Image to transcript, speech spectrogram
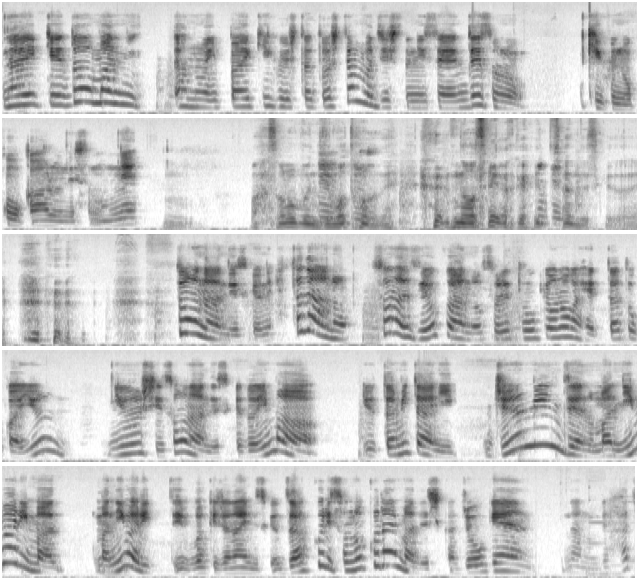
ないけど、まあ、あのいっぱい寄付したとしても実質2,000円でその寄付の効果あるんですもんね。うんまあ、その分地元のね、うんうん、納税額がいっちゃうんですけどね。そうなんですけどね。ただあのそうなんですよくあのそれ東京のが減ったとか言う言うしそうなんですけど今言ったみたいに住民税のまあ2割ままあ2割っていうわけじゃないんですけどざっくりそのくらいまでしか上限なので8割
